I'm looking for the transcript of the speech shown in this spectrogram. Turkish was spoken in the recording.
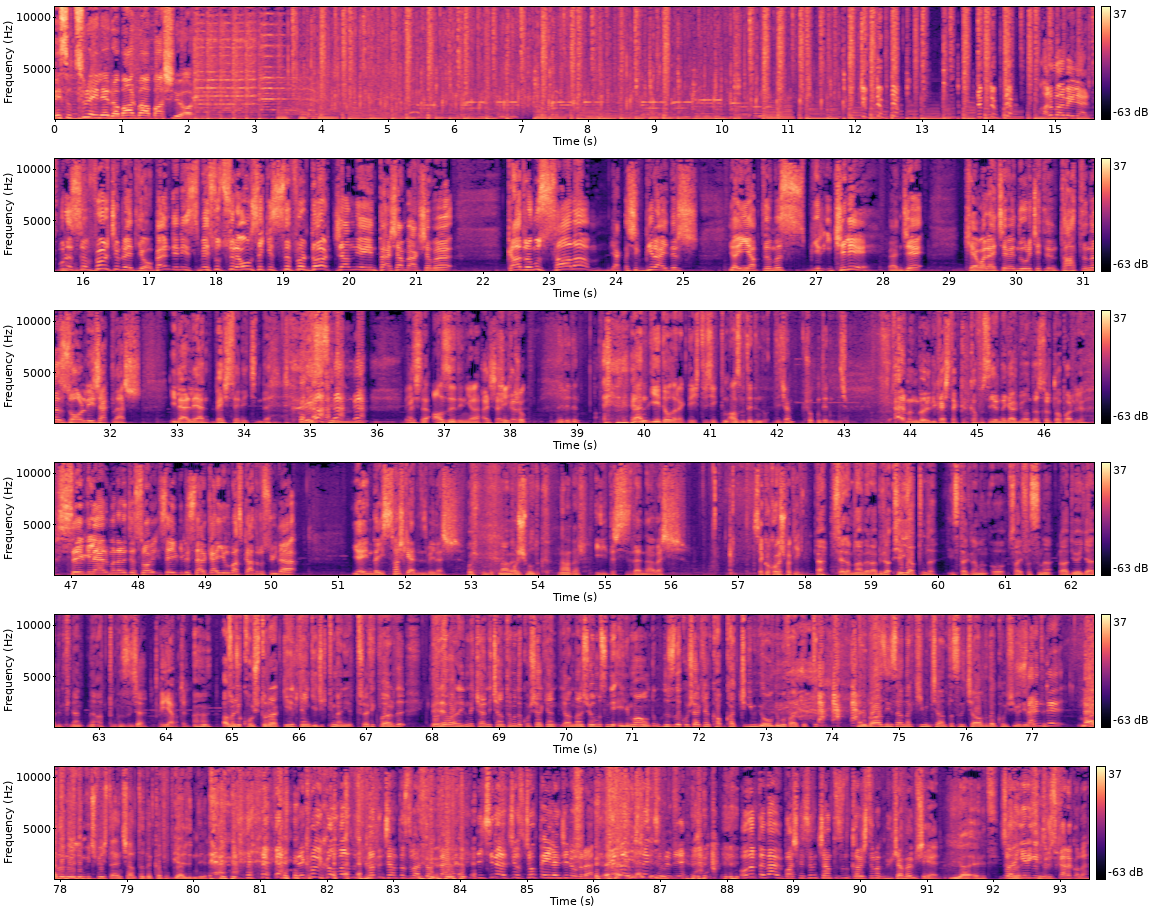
Mesut Süreyle Rabarba başlıyor. Hanımlar beyler burası Virgin Radio. Ben Deniz Mesut Süre 18.04 canlı yayın Perşembe akşamı. Kadromuz sağlam. Yaklaşık bir aydır yayın yaptığımız bir ikili. Bence Kemal Ayçe ve Nuri Çetin'in tahtını zorlayacaklar. İlerleyen 5 sene içinde. Beş senenin mi? Beş de az dedin ya. Aşağı şey yukarı- çok ne dedin? ben 7 olarak değiştirecektim. Az mı dedin diyeceğim. Çok mu dedin diyeceğim. Erman'ın böyle birkaç dakika kafası yerine gelmiyor. Ondan sonra toparlıyor. Sevgili Erman Arıca Soy, sevgili Serkan Yılmaz kadrosuyla yayındayız. Hoş geldiniz beyler. Hoş bulduk. Ne haber? Hoş bulduk. Ne haber? İyidir sizden ne haber? Seko konuş bakayım. Heh, selam ne haber abi? Şey yaptım da Instagram'ın o sayfasına radyoya geldim filan ne attım hızlıca. İyi yaptın. Aha. Az önce koşturarak gelirken geciktim yani trafik vardı. Bere var elimde kendi çantamı da koşarken yandan şey olmasın diye elime aldım. Hızla koşarken kapkaççı gibi olduğumu fark ettim. hani bazı insanlar kimin çantasını çaldı da koşuyor diye. Sen baktım. de Madem elim 3-5 tane çantada kapıp geldim diye. ne komik olmaz mı? Kadın çantası var dört tane. İçini açıyoruz. Çok da eğlenceli olur ha. Eğlenceli olur. diye. olur tabii abi. Başkasının çantasını karıştırmak mükemmel bir şey yani. Ya evet. Sonra Ama geri şey götürürüz karakola.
